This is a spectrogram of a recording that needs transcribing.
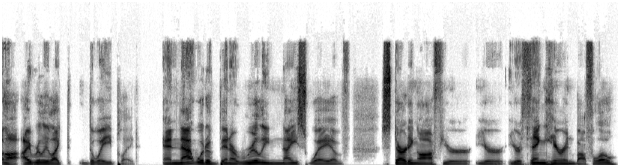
Uh, I really liked the way he played. And that would have been a really nice way of starting off your your your thing here in Buffalo.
